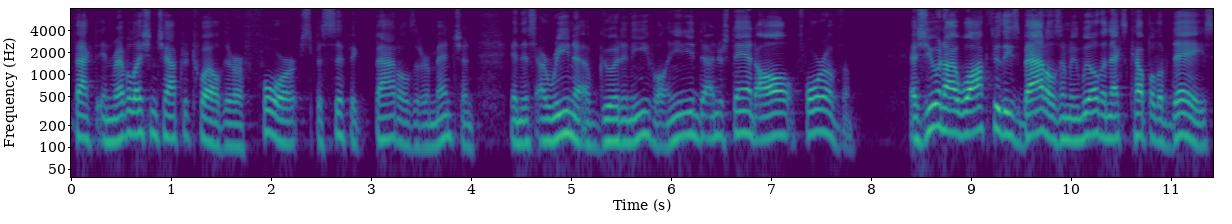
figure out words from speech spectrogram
In fact, in Revelation chapter 12, there are four specific battles that are mentioned in this arena of good and evil. And you need to understand all four of them. As you and I walk through these battles, and we will the next couple of days,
